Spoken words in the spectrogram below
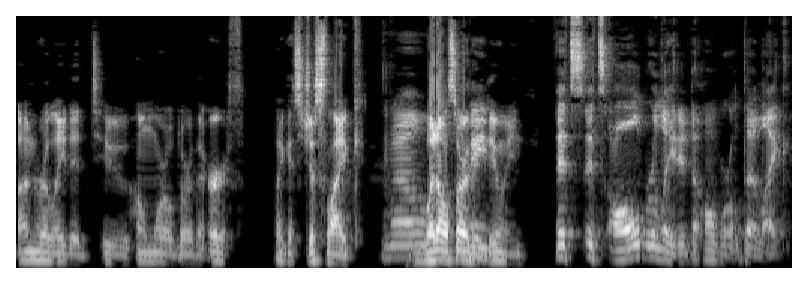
unrelated to Homeworld or the Earth. Like it's just like well, what else are I mean, they doing? It's it's all related to Homeworld though. Like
